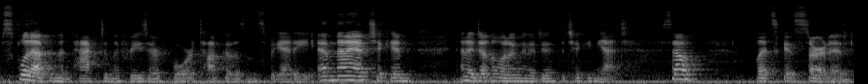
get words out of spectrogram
split up and then packed in the freezer for tacos and spaghetti. And then I have chicken, and I don't know what I'm gonna do with the chicken yet. So let's get started.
